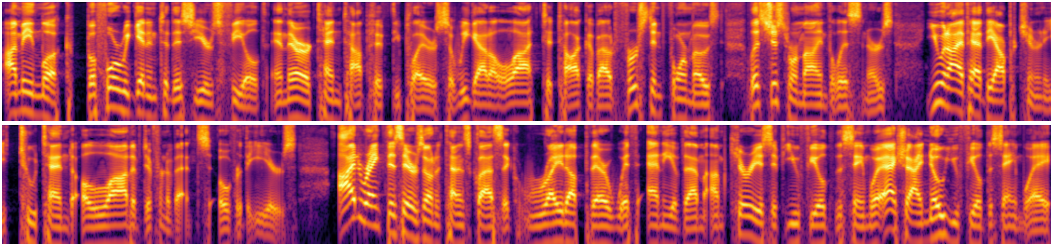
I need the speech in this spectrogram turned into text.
I mean, look, before we get into this year's field, and there are 10 top 50 players, so we got a lot to talk about. First and foremost, let's just remind the listeners you and I have had the opportunity to attend a lot of different events over the years. I'd rank this Arizona Tennis Classic right up there with any of them. I'm curious if you feel the same way. Actually, I know you feel the same way.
